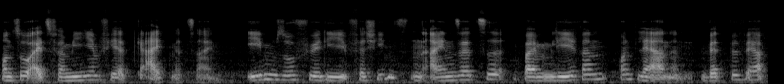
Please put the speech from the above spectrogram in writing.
und so als Familienpferd geeignet sein. Ebenso für die verschiedensten Einsätze beim Lehren und Lernen, Wettbewerb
